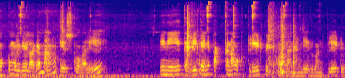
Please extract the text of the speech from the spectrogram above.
మొక్క ములిగేలాగా మనము వేసుకోవాలి. నేను ఏ కర్రీకైనా పక్కన ఒక ప్లేట్ పెట్టుకుంటానండి. ఇదిగోండి ప్లేటు.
